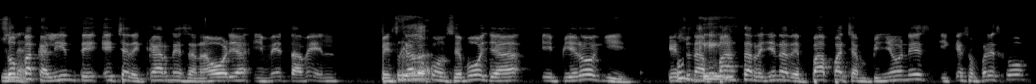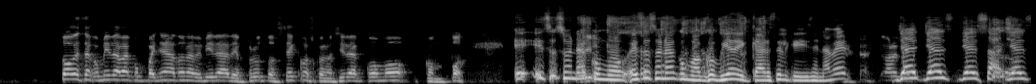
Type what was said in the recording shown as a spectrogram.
Sopa La- caliente hecha de carne, zanahoria y betabel, pescado con cebolla y pierogi, que es una Ok. pasta rellena de papa, champiñones y queso fresco. Toda esta comida va acompañada de una bebida de frutos secos conocida como compot. Eh, Eso suena como, eso suena como a comida de cárcel que dicen, a ver, ya, ya, es, ya, es, ya es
